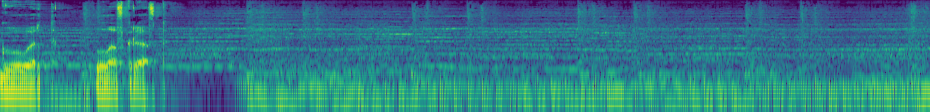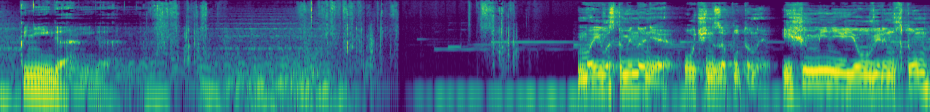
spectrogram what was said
Говард Лавкрафт Книга. Мои воспоминания очень запутаны. Еще менее я уверен в том,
